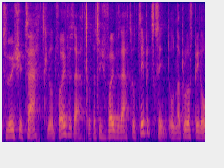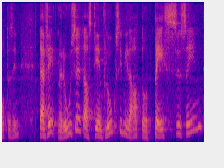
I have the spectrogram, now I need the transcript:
zwischen 60 und 65 oder zwischen 65 und 70 sind und noch Berufspiloten sind, dann findet man heraus, dass die im Flugsimulator besser sind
